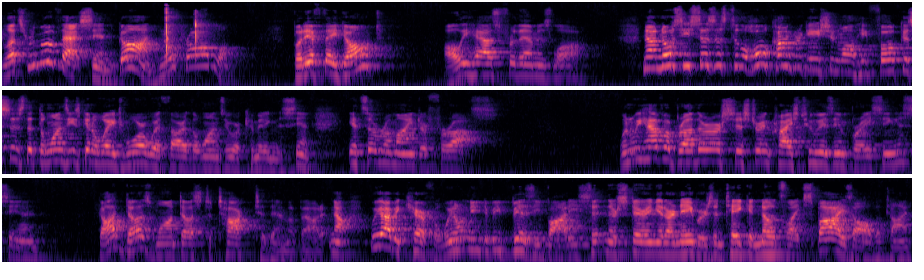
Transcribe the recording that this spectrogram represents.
Let's remove that sin. Gone. No problem. But if they don't, all he has for them is law. Now, notice he says this to the whole congregation while he focuses that the ones he's going to wage war with are the ones who are committing the sin. It's a reminder for us. When we have a brother or sister in Christ who is embracing a sin, God does want us to talk to them about it. Now, we got to be careful. We don't need to be busybodies sitting there staring at our neighbors and taking notes like spies all the time.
